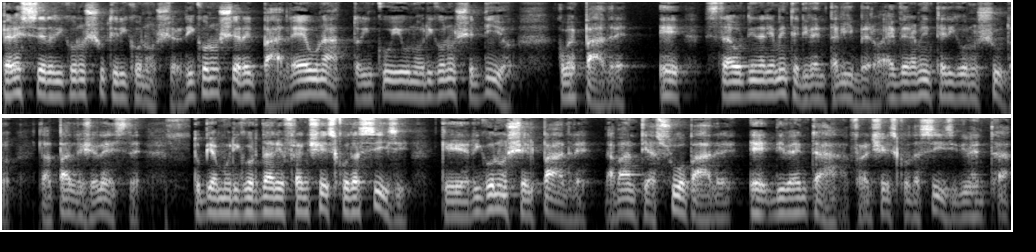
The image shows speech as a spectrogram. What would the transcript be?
per essere riconosciuti riconoscere. Riconoscere il Padre è un atto in cui uno riconosce Dio come Padre e straordinariamente diventa libero, è veramente riconosciuto dal Padre Celeste. Dobbiamo ricordare Francesco d'Assisi che riconosce il Padre davanti a suo Padre e diventa Francesco d'Assisi, diventa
